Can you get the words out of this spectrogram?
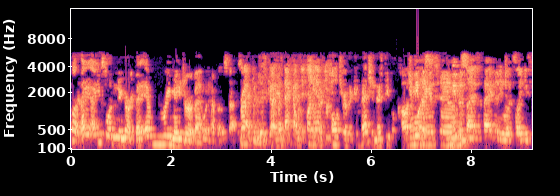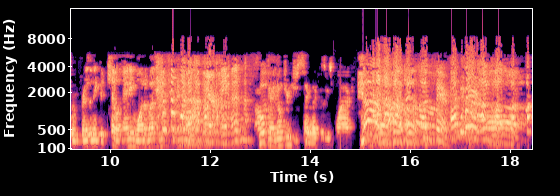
look, I, I used to live in New York. That every major event would have those guys. Right, but this guy But that guy's a part of the culture of the convention. There's people You mean, the, you mean besides the fact that he looks like he's from prison and he could kill any one of us in his bare? Okay, don't you just saying that because he's black. No! unfair. Unfair and uncalled for.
